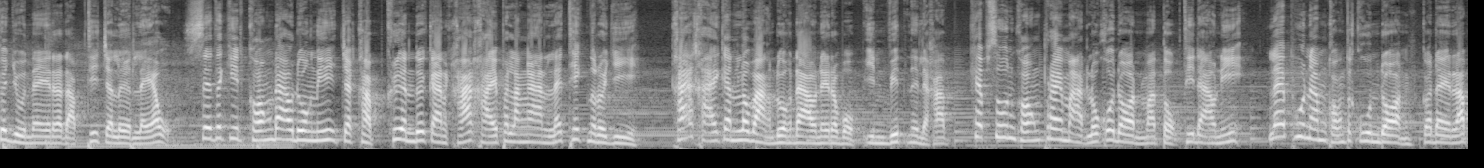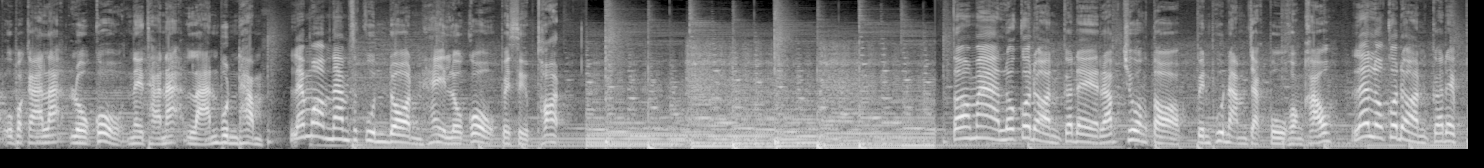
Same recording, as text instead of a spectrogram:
ก็อยู่ในระดับที่เจริญแล้ว เศรษฐกิจของดาวดวงนี้จะขับเคลื่อนด้วยการค้าขายพลังงานและเทคโนโลยีค้าขายกันระหว่างดวงดาวในระบบอินวิทนี่แหละครับ แคปซูลของไพรมาดโลโกดอนมาตกที่ดาวนี้ และผู้นำของตระกูลดอนก็ได้รับอุปการะโลโก้ในฐานะหลานบุญธรรม และมอบนามสกุลดอนให้โลโก้ไปสืบทอด ต่อมาโลโกดอนก็ได้รับช่วงต่อเป็นผู้นำจากปู่ของเขา และโลโกดอนก็ได้ป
